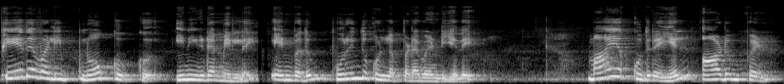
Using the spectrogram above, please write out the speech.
பேதவழி நோக்குக்கு இனி இடமில்லை என்பதும் புரிந்து கொள்ளப்பட வேண்டியதே. மாயக்குதிரையில் ஆடும் பெண்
